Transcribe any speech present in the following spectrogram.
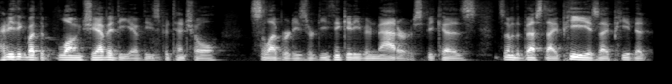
how do you think about the longevity of these potential celebrities, or do you think it even matters? Because some of the best IP is IP that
